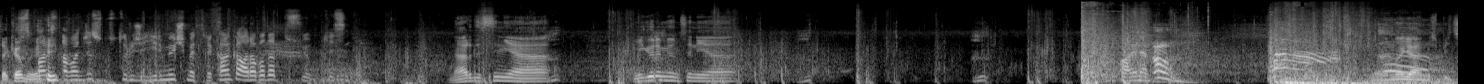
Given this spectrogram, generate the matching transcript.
Şaka mı? Sparks tabanca susturucu 23 metre. Kanka arabada pusuyor kesin. Neredesin ya? Niye göremiyorum seni ya? Aynen. Yanıma gelmiş piç.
